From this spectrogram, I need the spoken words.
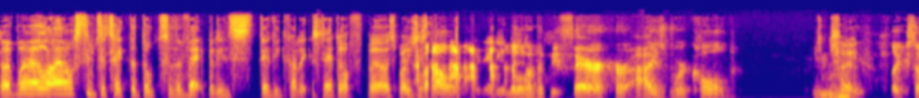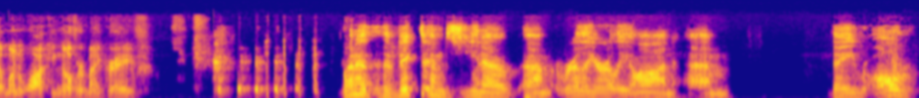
Like, well, I asked him to take the dog to the vet, but instead he cut its head off. But I suppose it's not working anymore. to be fair, her eyes were cold, True. like someone walking over my grave. one of the victims, you know, um, really early on, um, they all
